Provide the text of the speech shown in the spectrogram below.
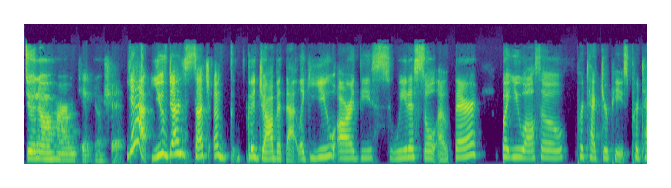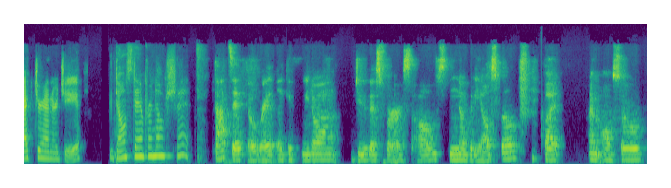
Do no harm, take no shit. Yeah, you've done such a g- good job at that. Like you are the sweetest soul out there, but you also protect your peace, protect your energy. don't stand for no shit. That's it though, right? Like if we don't do this for ourselves, nobody else will. But I'm also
